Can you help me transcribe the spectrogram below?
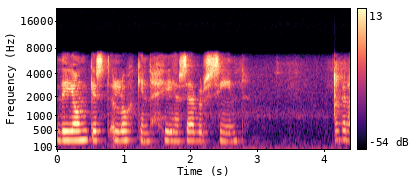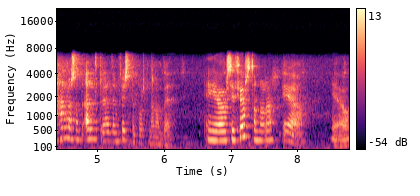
the youngest looking he has ever seen. En fyrir hann var samt eldri heldur en fyrsta fórnarnambið. Já, þessi 14 ára. Já. Já,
